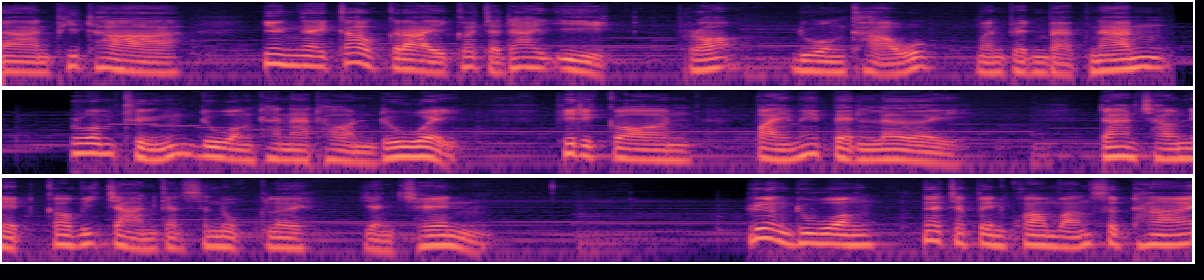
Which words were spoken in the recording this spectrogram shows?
งานพิธา ยังไงก้าวไกลก็จะได้อีก เพราะดวงเขามันเป็นแบบนั้น รวมถึงดวงธนาธรด้วย พิธีกรไปไม่เป็นเลย ด้านชาวเน็ตก็วิจารณ์กันสนุกเลย อย่างเช่น เรื่องดวงน่าจะเป็นความหวังสุดท้าย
